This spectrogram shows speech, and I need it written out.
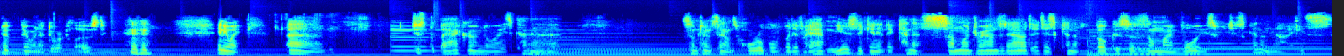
there when a door closed. anyway, um, just the background noise kind of sometimes sounds horrible, but if I have music in it, it kind of somewhat drowns it out. It just kind of focuses on my voice, which is kind of nice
